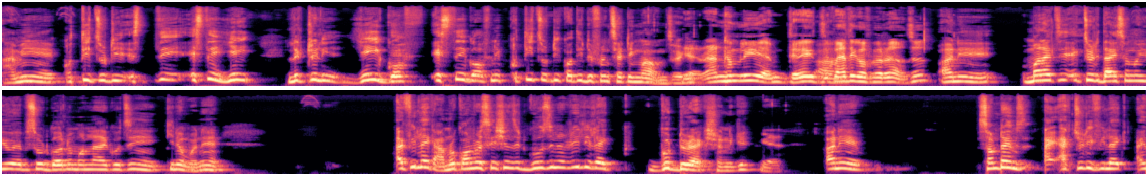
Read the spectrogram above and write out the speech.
हामी कतिचोटि यस्तै यस्तै यही लिटरली यही गफ यस्तै गफ नै कतिचोटि कति डिफ्रेन्ट सेटिङमा हुन्छ कि ऱ्यान्डमली हामी धेरै पाती गफ गरेर हुन्छ अनि मलाई चाहिँ एकचोटि दाइसँग यो एपिसोड गर्न मन लागेको चाहिँ किनभने आई फिल लाइक हाम्रो conversations it goes in a really like good direction okay yeah and sometimes i actually feel like i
